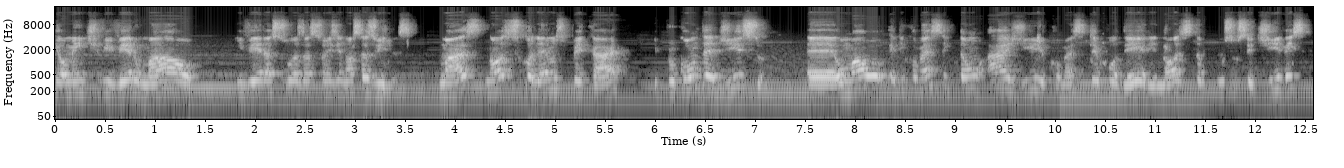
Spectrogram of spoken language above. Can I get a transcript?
realmente viver o mal e ver as suas ações em nossas vidas. Mas nós escolhemos pecar e por conta disso é, o mal ele começa então a agir, começa a ter poder e nós estamos suscetíveis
